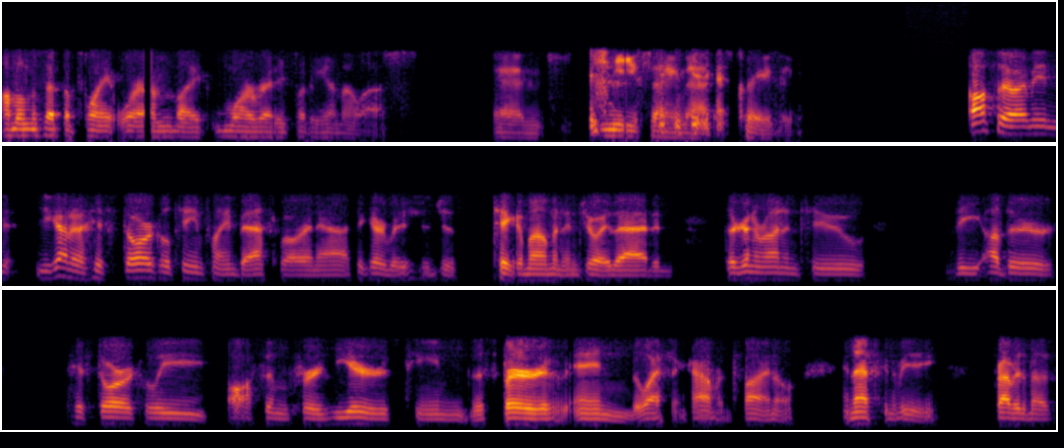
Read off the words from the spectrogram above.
I'm almost at the point where I'm like more ready for the MLS. And me saying that is crazy. Also, I mean, you got a historical team playing basketball right now. I think everybody should just take a moment and enjoy that. And they're going to run into the other historically awesome for years team, the Spurs, in the Western Conference Final, and that's going to be probably the most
